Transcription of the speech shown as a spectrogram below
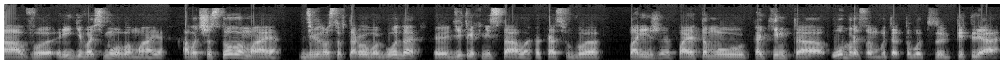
а в Риге 8 мая. А вот 6 мая 92 года э, Дитрих не стало, как раз в Париже. Поэтому каким-то образом вот эта вот петля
